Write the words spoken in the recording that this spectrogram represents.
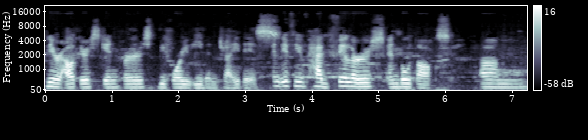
clear out your skin first before you even try this. And if you've had fillers and Botox, um,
